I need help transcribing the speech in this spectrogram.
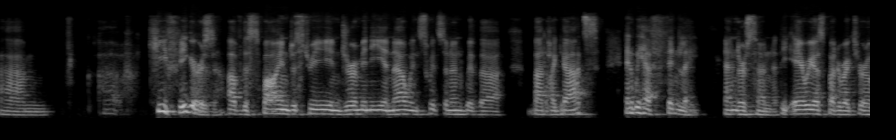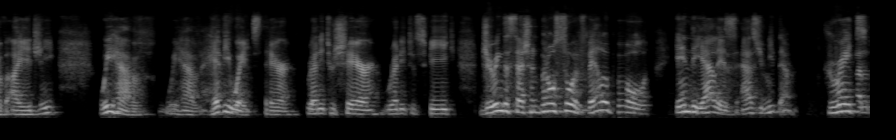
um, uh, key figures of the spa industry in Germany and now in Switzerland with uh, Bad Ragaz. And we have Finlay Anderson, the area spa director of IAG we have we have heavyweights there ready to share ready to speak during the session but also available in the alleys as you meet them. Great um,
